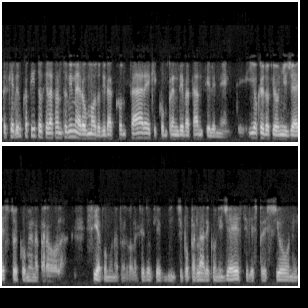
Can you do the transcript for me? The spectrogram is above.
perché avevo capito che la pantomima era un modo di raccontare che comprendeva tanti elementi. Io credo che ogni gesto è come una parola, sia come una parola, credo che si può parlare con i gesti, le espressioni,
